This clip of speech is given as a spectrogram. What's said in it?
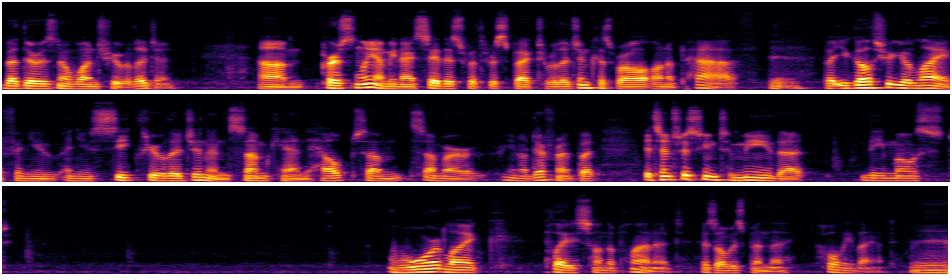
but there is no one true religion. Um, personally, I mean, I say this with respect to religion because we're all on a path. Yeah. But you go through your life and you and you seek through religion, and some can help, some some are you know different. But it's interesting to me that the most warlike place on the planet has always been the Holy Land. Yeah.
